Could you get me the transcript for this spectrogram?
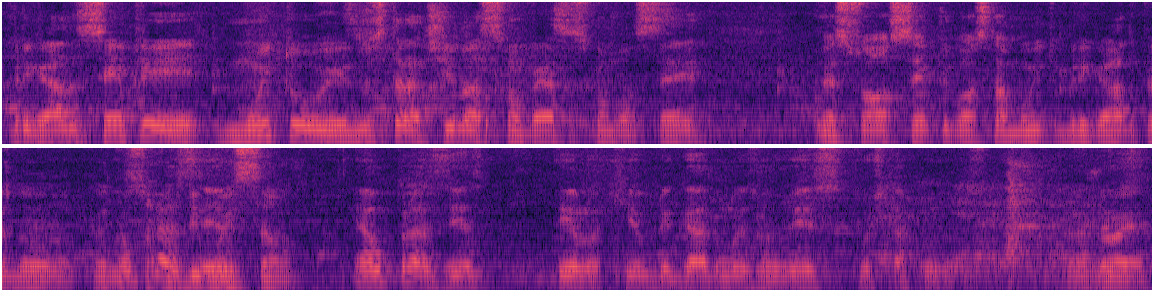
Obrigado, sempre muito ilustrativas as conversas com você. O pessoal sempre gosta muito. Obrigado pelo, pela é um sua prazer. contribuição. É um prazer tê-lo aqui. Obrigado mais uma vez por estar conosco. É joia.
